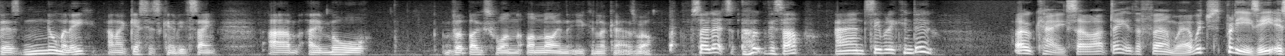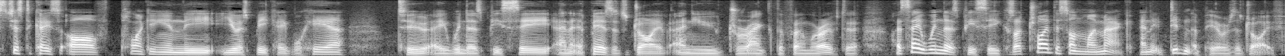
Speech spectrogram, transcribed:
There's normally, and I guess it's going to be the same, um, a more verbose one online that you can look at as well. So let's hook this up and see what it can do. Okay, so I updated the firmware, which is pretty easy. It's just a case of plugging in the USB cable here to a Windows PC and it appears as a drive and you drag the firmware over to it. I say Windows PC because I tried this on my Mac and it didn't appear as a drive.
